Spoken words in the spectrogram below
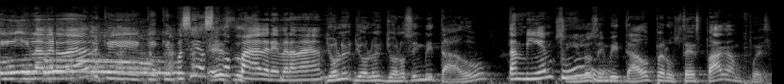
Y, la verdad que, que, pues sí, ha sido padre, ¿verdad? Yo, yo, yo los he invitado. ¿También tú? Sí, los he invitado, pero ustedes pagan, pues.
